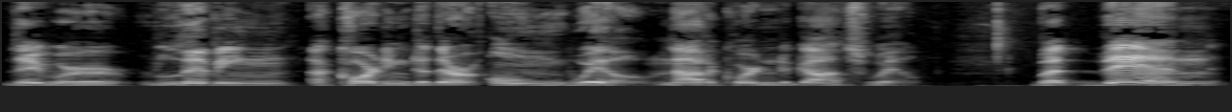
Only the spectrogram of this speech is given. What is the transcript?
they were living according to their own will, not according to God's will. But then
